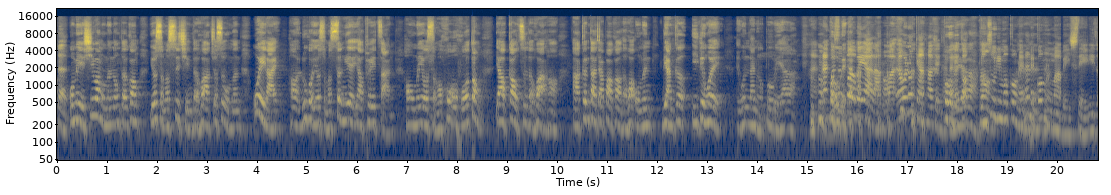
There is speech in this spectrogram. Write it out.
的，我们也希望我们龙德宫有什么事情的话，就是我们未来哈，如果有什么盛宴要推展，好，我们有什么活活动要告知的话，哈啊，跟大家报告的话，我们两个一定会。阮咱有报备 啊啦，不是报备啊啦，好啊，我拢惊头前头来讲，董事你莫讲咧，咱的功能嘛未细，你知？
